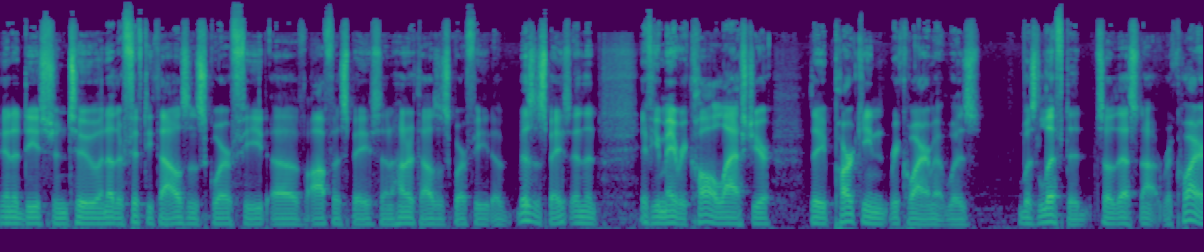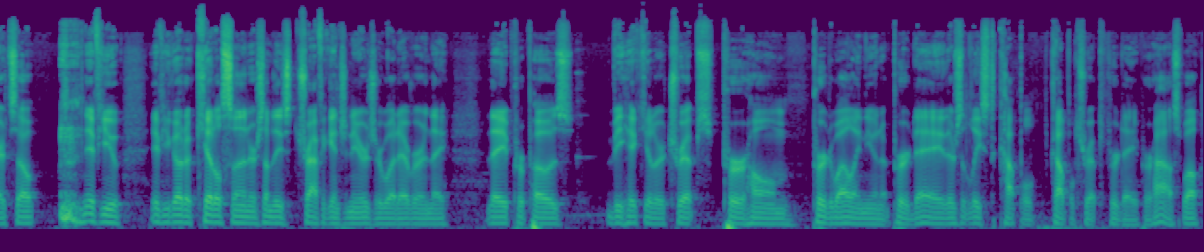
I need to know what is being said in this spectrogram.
in addition to another 50,000 square feet of office space and 100,000 square feet of business space. And then, if you may recall, last year the parking requirement was was lifted, so that's not required. So if you if you go to Kittelson or some of these traffic engineers or whatever, and they they propose vehicular trips per home per dwelling unit per day, there's at least a couple couple trips per day per house. Well,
